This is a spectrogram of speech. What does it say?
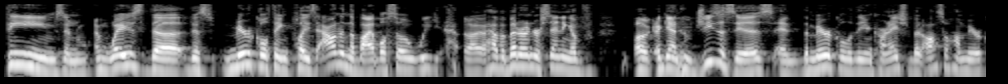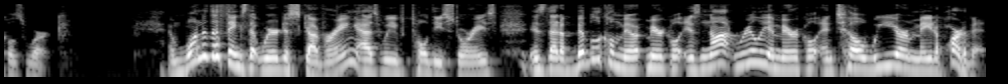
themes and, and ways the, this miracle thing plays out in the Bible so we uh, have a better understanding of, uh, again, who Jesus is and the miracle of the incarnation, but also how miracles work. And one of the things that we're discovering as we've told these stories is that a biblical miracle is not really a miracle until we are made a part of it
